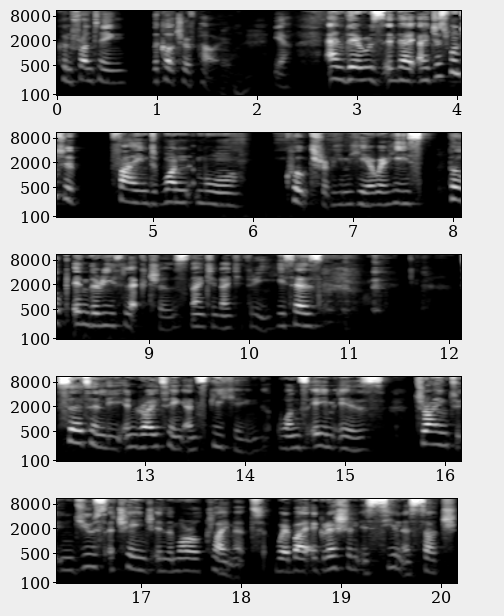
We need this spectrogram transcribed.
confronting the culture of power. Mm-hmm. yeah. And there was and I, I just want to find one more quote from him here where he spoke in the Reith Lectures, 1993. He says, Certainly, in writing and speaking, one's aim is trying to induce a change in the moral climate, whereby aggression is seen as such,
